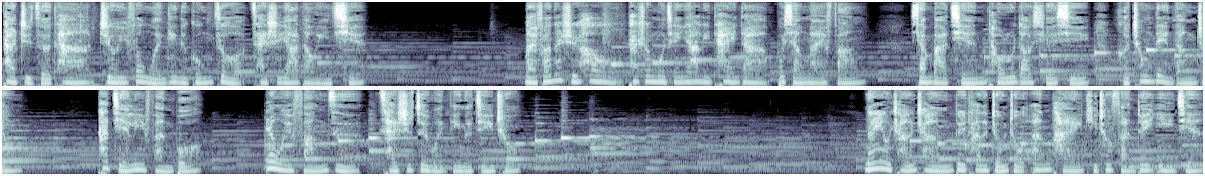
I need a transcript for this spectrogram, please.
他指责他只有一份稳定的工作才是压倒一切。买房的时候，他说目前压力太大，不想买房，想把钱投入到学习和充电当中。他竭力反驳，认为房子才是最稳定的基础。男友常常对他的种种安排提出反对意见。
